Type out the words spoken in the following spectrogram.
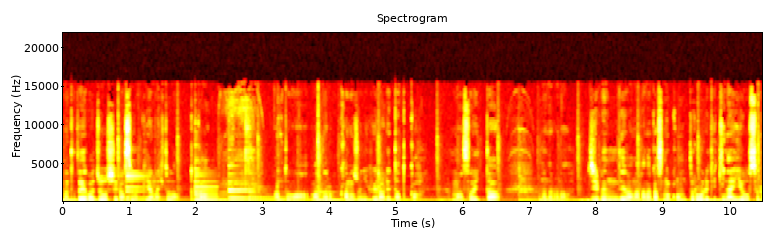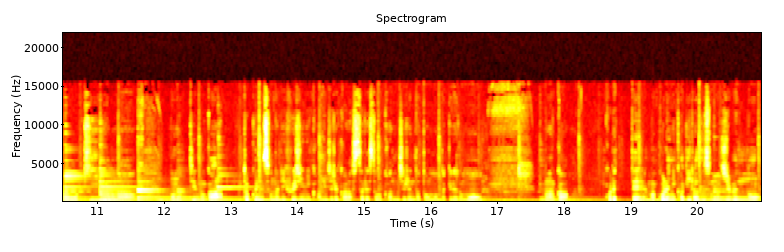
まあ、例えば上司がすごく嫌な人だとかあとは何だろう彼女に振られたとかまあそういったなんだろうな自分ではなかなかそのコントロールできない要素が大きいようなものっていうのが特にその理不尽に感じるからストレスを感じるんだと思うんだけれども、まあ、なんかこれって、まあ、これに限らずその自分の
